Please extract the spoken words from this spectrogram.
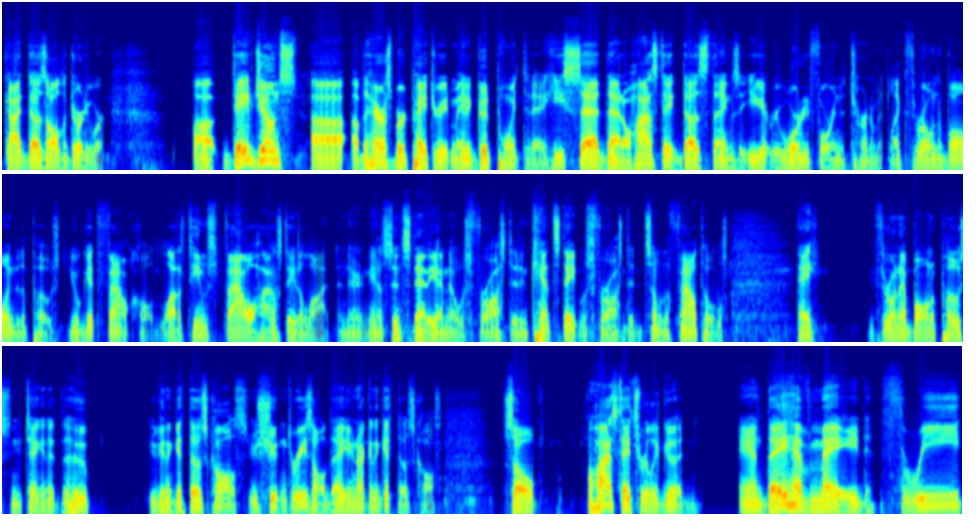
guy does all the dirty work. Uh, Dave Jones uh, of the Harrisburg Patriot made a good point today. He said that Ohio State does things that you get rewarded for in the tournament, like throwing the ball into the post. You'll get foul called. A lot of teams foul Ohio State a lot, and they're you know Cincinnati I know was frosted, and Kent State was frosted. Some of the foul totals. Hey, you're throwing that ball in a post and you're taking it to the hoop. You're going to get those calls. You're shooting threes all day. You're not going to get those calls. So Ohio State's really good and they have made three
